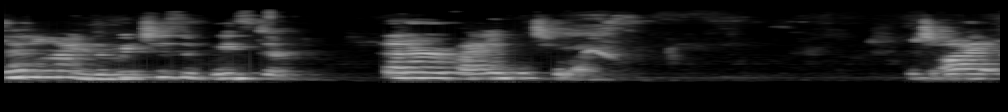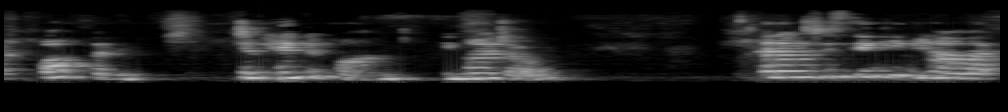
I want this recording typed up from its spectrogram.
Let alone the riches of wisdom that are available to us, which I often depend upon in my job and I was just thinking how, like,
